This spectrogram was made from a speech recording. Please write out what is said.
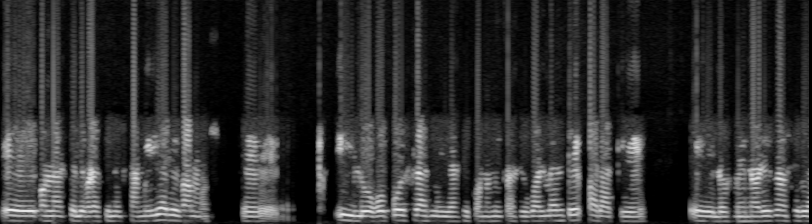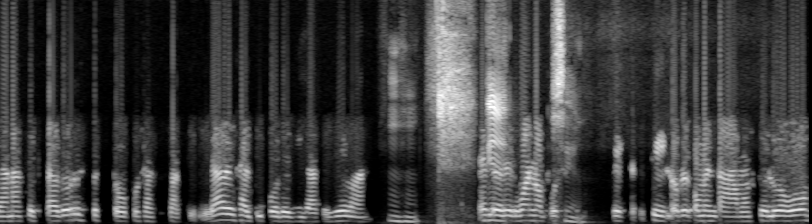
eh, con las celebraciones familiares, vamos, y luego pues las medidas económicas igualmente para que eh, los menores no se vean afectados respecto pues a sus actividades, al tipo de vida que llevan. Entonces, bueno, pues sí. lo que comentábamos, que luego,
